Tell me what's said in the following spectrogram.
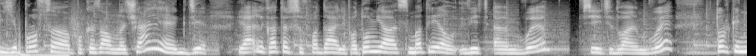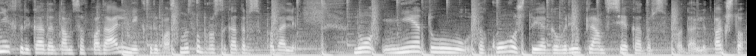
я просто показал в начале, где реально кадры совпадали. Потом я смотрел весь АМВ, все эти два МВ, только некоторые кадры там совпадали, некоторые по смыслу просто кадры совпадали. Но нету такого, что я говорил, прям все кадры совпадали. Так что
